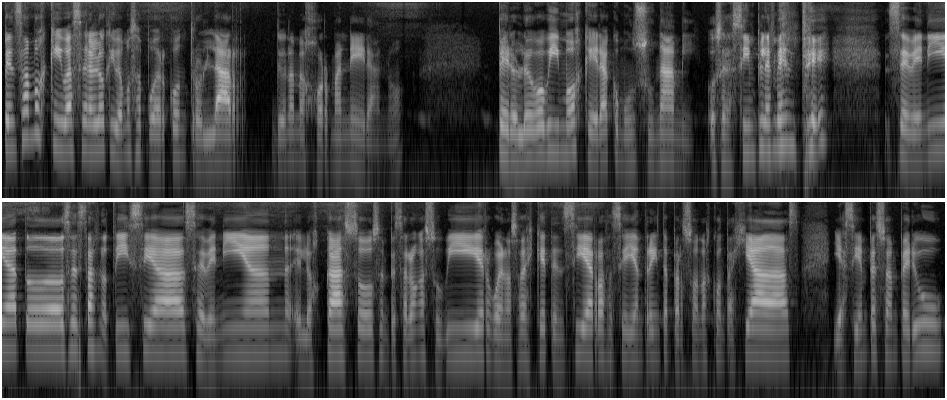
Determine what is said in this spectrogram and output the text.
pensamos que iba a ser algo que íbamos a poder controlar de una mejor manera, ¿no? Pero luego vimos que era como un tsunami, o sea, simplemente se venía todas estas noticias, se venían eh, los casos, empezaron a subir, bueno, ¿sabes qué? Te encierras, así hayan 30 personas contagiadas, y así empezó en Perú.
